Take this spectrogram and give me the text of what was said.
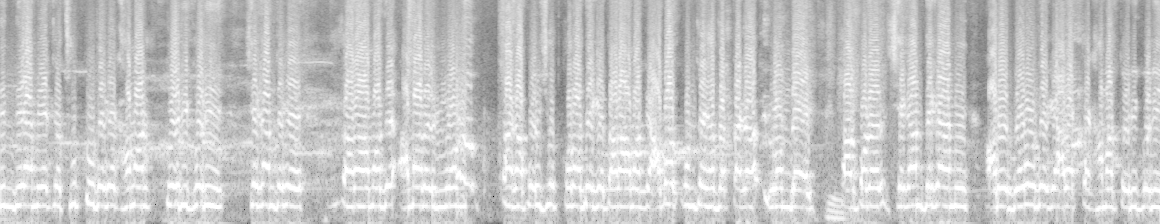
ঋণ দিয়ে আমি একটা ছোট্ট থেকে খামার তৈরি করি। সেখান থেকে তারা আমাদের আমার ওই লোন টাকা পরিশোধ করা দেখে তারা আমাকে আবার পঞ্চাশ হাজার টাকা লোন দেয়। তারপরে সেখান থেকে আমি আরও বড় দেখে আরেকটা খামার তৈরি করি।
